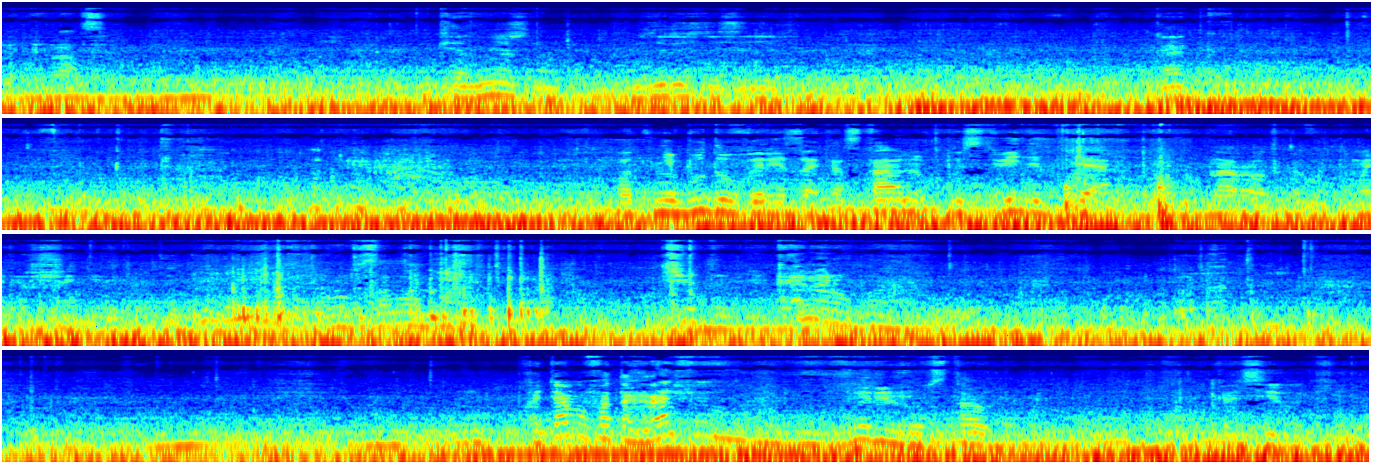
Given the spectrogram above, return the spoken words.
напивался? Конечно, зрители сидеть. Как Вот не буду вырезать, оставлю, пусть видит где народ какой-то матершинник. Ну, в салоне. Че ты мне камеру Хотя бы фотографию вырежу, вставлю. Красивый какие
